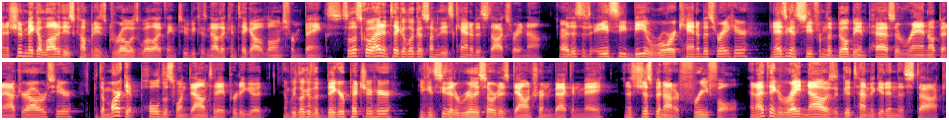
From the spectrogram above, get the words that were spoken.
And it should make a lot of these companies grow as well, I think, too, because now they can take out loans from banks. So let's go ahead and take a look at some of these cannabis stocks right now. All right, this is ACB Aurora Cannabis right here. And as you can see from the bill being passed, it ran up in after hours here. But the market pulled this one down today pretty good. And if we look at the bigger picture here, you can see that it really started its downtrend back in May and it's just been on a free fall. And I think right now is a good time to get in this stock,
